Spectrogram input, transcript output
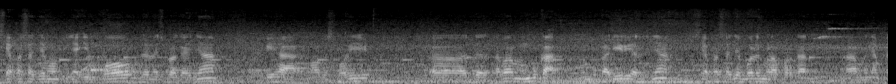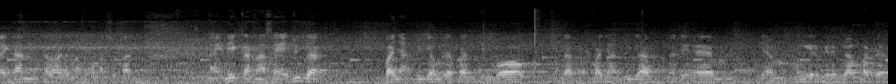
siapa saja mempunyai info dan lain sebagainya pihak Mabes Polri e, apa membuka membuka diri. Artinya siapa saja boleh melaporkan e, menyampaikan kalau ada masukan-masukan. Nah ini karena saya juga banyak juga mendapatkan inbox, dapat banyak juga nge-DM yang mengirim-kirim gambar dan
